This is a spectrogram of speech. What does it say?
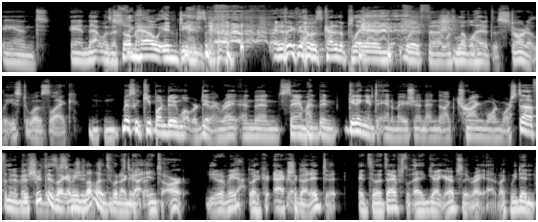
and and that was I think- Somehow, indeed. and I think that was kind of the plan with uh, with Levelhead at the start, at least, was like Mhm. basically keep on doing what we're doing, right? And then Sam had been getting into animation and like trying more and more stuff, and then The truth is, like, I mean, decision Levelhead's to when I got into art. You know what I mean? Yeah. Like, actually got into it. And so it's absolutely, yeah, you're absolutely right, Adam. Like, we didn't,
